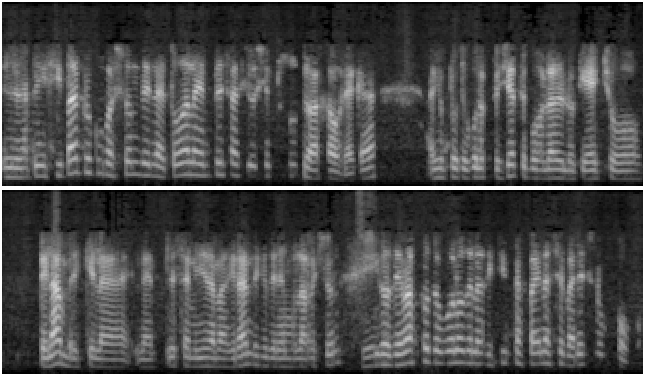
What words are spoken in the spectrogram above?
La principal preocupación de la, todas las empresas ha sido siempre sus trabajadores. Acá hay un protocolo especial, te puedo hablar de lo que ha hecho Pelambres, que es la, la empresa minera más grande que tenemos en la región, Sí. y los demás protocolos de las distintas faenas se parecen un poco.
